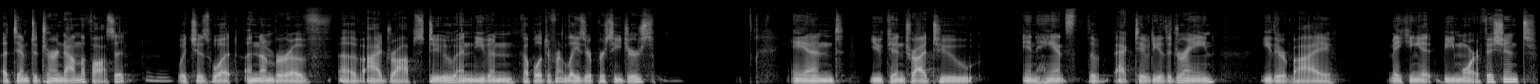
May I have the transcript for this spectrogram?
attempt to turn down the faucet, mm-hmm. which is what a number of, of eye drops do, and even a couple of different laser procedures. Mm-hmm. And you can try to enhance the activity of the drain either by making it be more efficient,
